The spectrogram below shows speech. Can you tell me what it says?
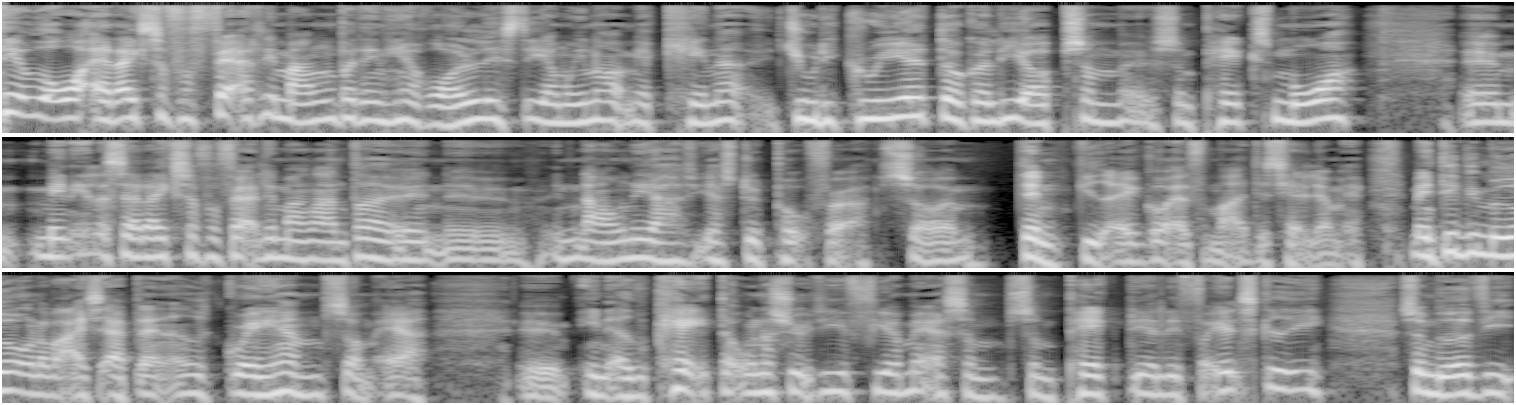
derudover er der ikke så forfærdeligt mange på den her rolleliste. Jeg må indrømme, jeg kender Judy Greer dukker lige op som, øh, som Pegs mor. Øh, men ellers er der ikke så forfærdeligt mange andre øh, øh, navne, jeg, jeg har stødt på før. Så øh, dem gider jeg ikke gå alt for meget detaljer med. Men det vi møder undervejs er blandt andet Graham, som er øh, en advokat, der undersøger de her firmaer, som, som Peg bliver lidt forelsket i. Så møder vi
